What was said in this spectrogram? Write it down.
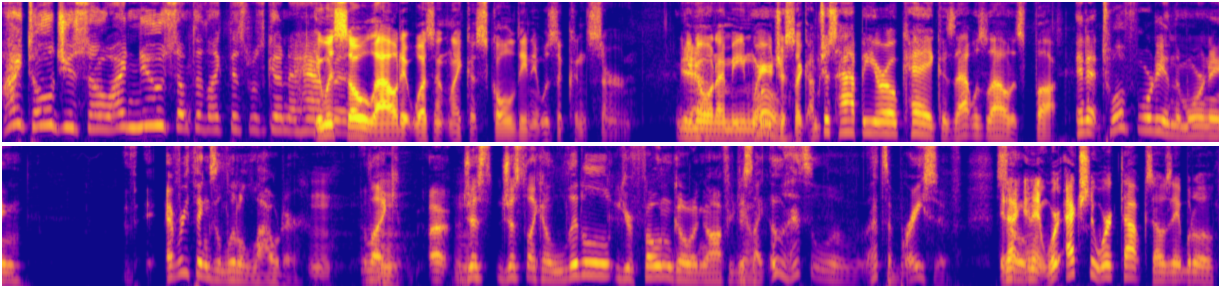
I told you so." I knew something like this was gonna happen. It was so loud. It wasn't like a scolding. It was a concern. You know what I mean? Where Whoa. you're oh. just like, "I'm just happy you're okay," because that was loud as fuck. And at 12:40 in the morning, everything's a little louder. Mm. Like Mm. uh, just just like a little your phone going off. You're just Yeah. like, "Oh, that's a little that's abrasive." So, ac- and it wor- actually worked out because I was able to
